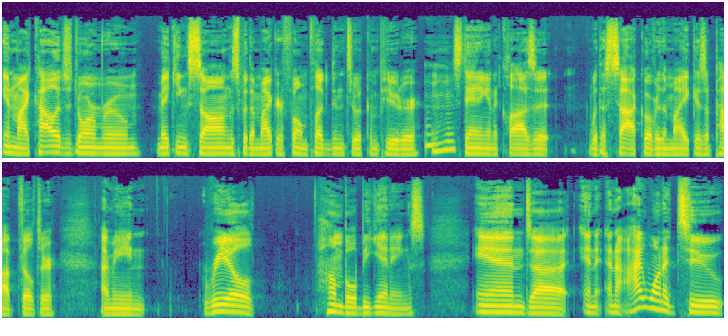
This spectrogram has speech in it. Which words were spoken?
in my college dorm room making songs with a microphone plugged into a computer, standing in a closet with a sock over the mic as a pop filter. I mean, real humble beginnings. And uh, and and I wanted to.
